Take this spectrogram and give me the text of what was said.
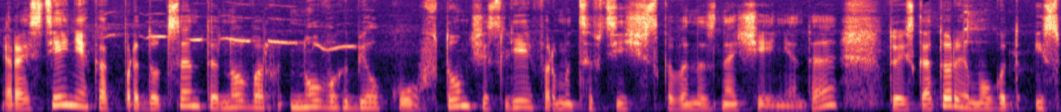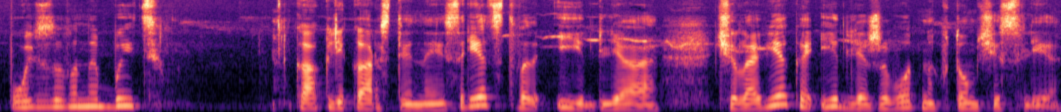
растения как продуценты новых, новых белков, в том числе и фармацевтических фармацевтического назначения, да, то есть которые могут использованы быть как лекарственные средства и для человека, и для животных в том числе.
